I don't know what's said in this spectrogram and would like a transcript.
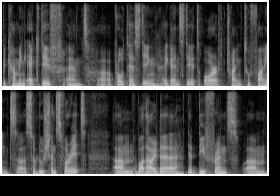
becoming active and uh, protesting against it or trying to find uh, solutions for it? Um, what are the, the different um,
